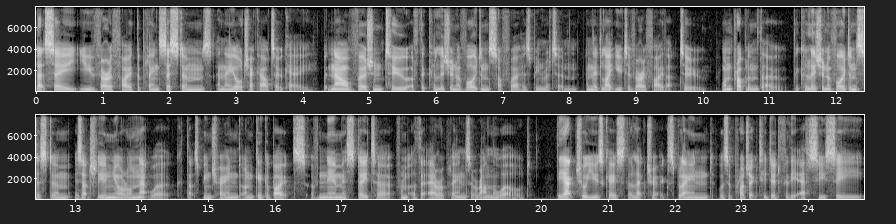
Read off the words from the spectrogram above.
Let's say you've verified the plane systems and they all check out okay, but now version 2 of the collision avoidance software has been written and they'd like you to verify that too. One problem though, the collision avoidance system is actually a neural network that's been trained on gigabytes of near miss data from other aeroplanes around the world. The actual use case the lecturer explained was a project he did for the FCC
